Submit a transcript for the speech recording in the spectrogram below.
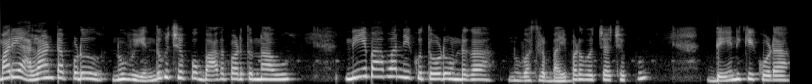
మరి అలాంటప్పుడు నువ్వు ఎందుకు చెప్పు బాధపడుతున్నావు? నీ బాబా నీకు తోడు ఉండగా నువ్వు అసలు భయపడవచ్చా చెప్పు? దేనికి కూడా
